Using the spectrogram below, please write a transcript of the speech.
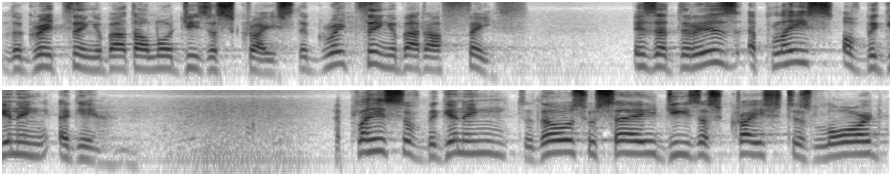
The great thing about our Lord Jesus Christ, the great thing about our faith, is that there is a place of beginning again. A place of beginning to those who say Jesus Christ is Lord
